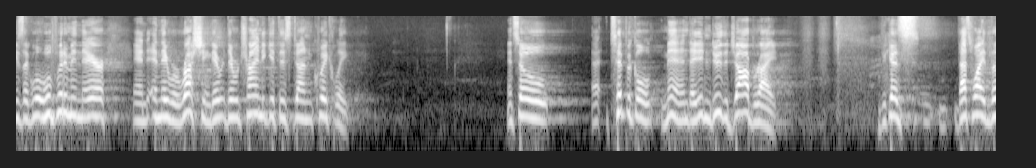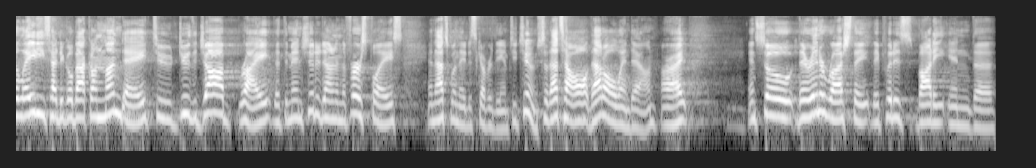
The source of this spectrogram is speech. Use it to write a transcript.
He's like, well, we'll put him in there. And, and they were rushing, they were, they were trying to get this done quickly. And so, uh, typical men, they didn't do the job right. Because that's why the ladies had to go back on Monday to do the job right that the men should have done in the first place. And that's when they discovered the empty tomb. So that's how all, that all went down, all right? And so they're in a rush. They, they put his body in the,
